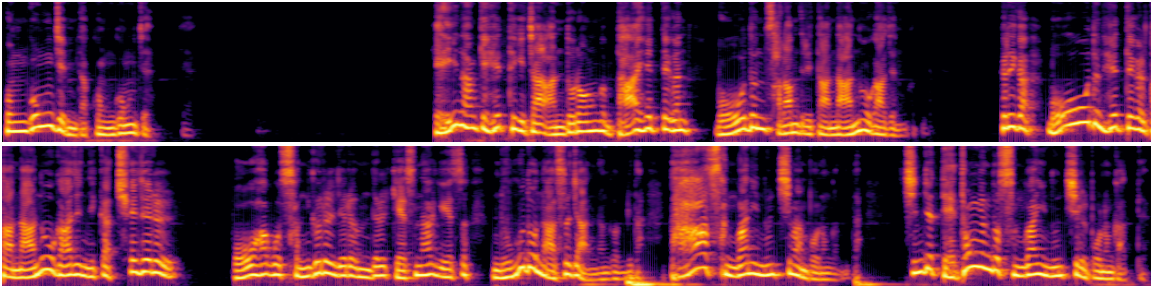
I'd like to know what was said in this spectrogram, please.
공공재입니다. 공공재. 예. 개인한테 혜택이 잘 안 돌아오는 겁니다. 다 혜택은 모든 사람들이 다 나누어 가지는 겁니다. 그러니까 모든 혜택을 다 나누어 가지니까 체제를 보호하고 선거를 여러분들 개선하기 위해서 누구도 나서지 않는 겁니다. 다 선관위 눈치만 보는 겁니다. 심지어 대통령도 선관위 눈치를 보는 것 같아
